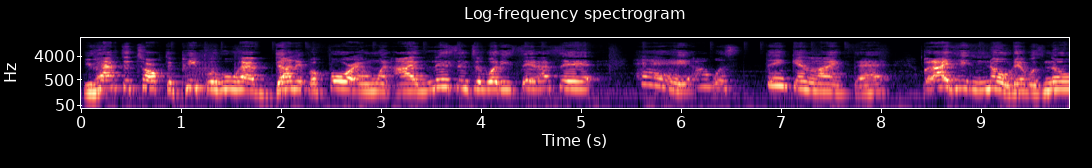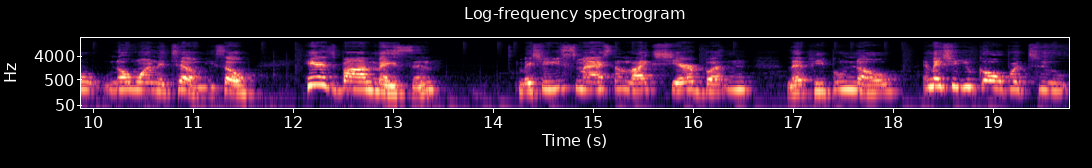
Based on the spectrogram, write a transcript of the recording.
you have to talk to people who have done it before. And when I listened to what he said, I said, hey, I was thinking like that, but I didn't know. There was no no one to tell me. So here's Vaughn Mason. Make sure you smash the like, share button. Let people know. And make sure you go over to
